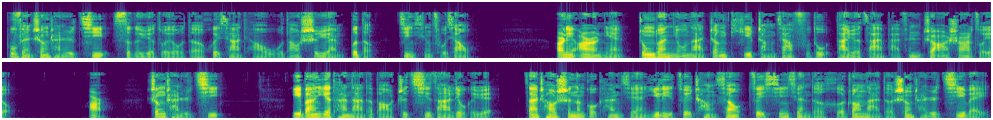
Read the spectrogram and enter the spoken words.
部分生产日期四个月左右的会下调五到十元不等进行促销。二零二二年终端牛奶整体涨价幅度大约在百分之二十二左右。二生产日期。一般液态奶的保质期在六个月，在超市能够看见伊利最畅销、最新鲜的盒装奶的生产日期为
